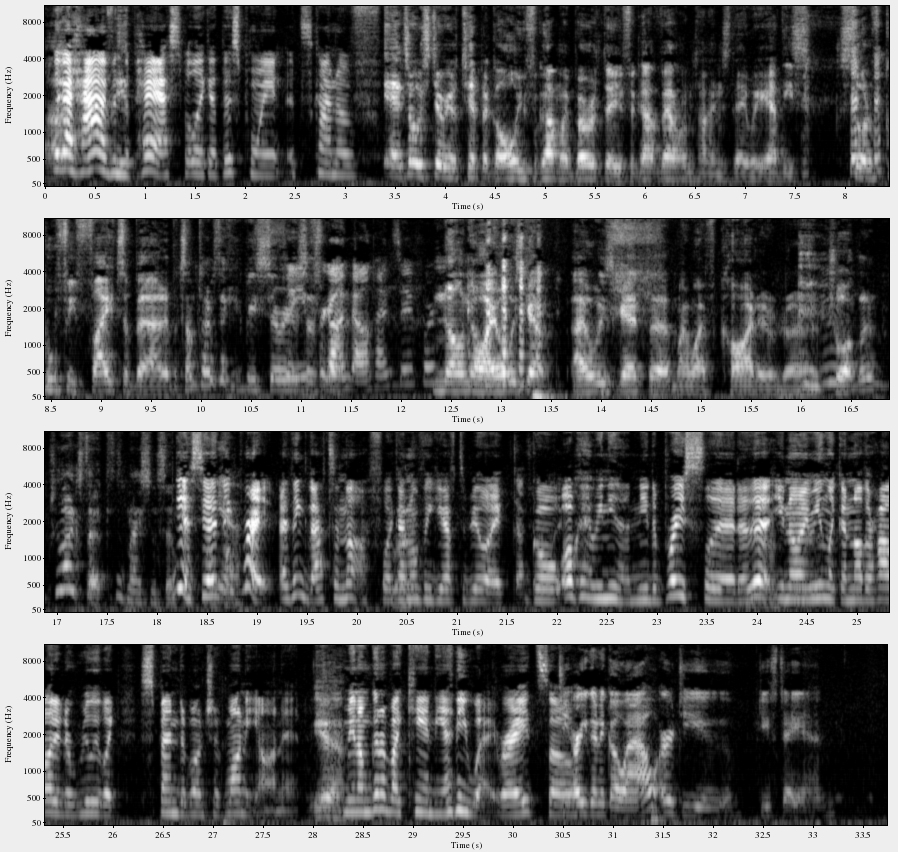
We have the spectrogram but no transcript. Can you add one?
like Uh, i have in the past but like at this point it's kind of Yeah, it's always stereotypical. Oh, you forgot my birthday. You forgot Valentine's Day. Where you have these sort of goofy fights about it, but sometimes they can be serious. So serious you've as forgotten well. Valentine's Day before? No, no. I always get, I always get uh, my wife a card or uh, chocolate. She likes that. It's nice and simple. yeah see i think Yeah. right i think that's enough like i don't think you have to be like Definitely. go okay we need a need a bracelet or Yeah. that you know what i mean like another holiday to really like spend a bunch of money on it Yeah. I mean, I'm gonna buy candy anyway, right? So, Do you, are you going to go out or do you do you stay in?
